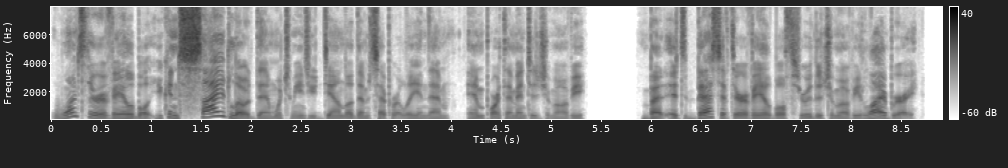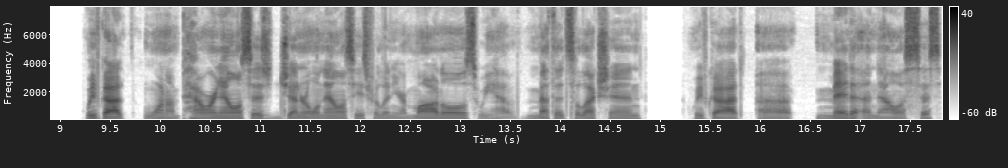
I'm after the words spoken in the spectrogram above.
once they're available, you can sideload them, which means you download them separately and then import them into Jamovi. But it's best if they're available through the Jamovi library. We've got one on power analysis, general analyses for linear models. We have method selection. We've got uh, meta analysis.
